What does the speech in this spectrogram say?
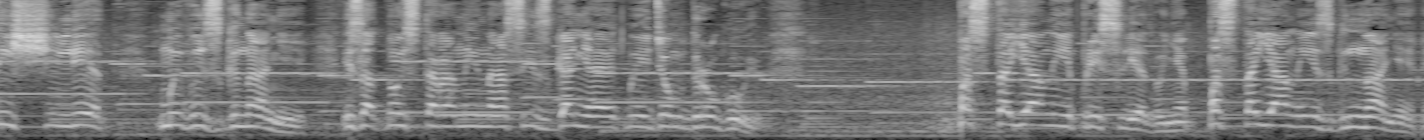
тысячи лет – мы в изгнании. Из одной стороны нас изгоняют, мы идем в другую. Постоянные преследования, постоянные изгнания.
